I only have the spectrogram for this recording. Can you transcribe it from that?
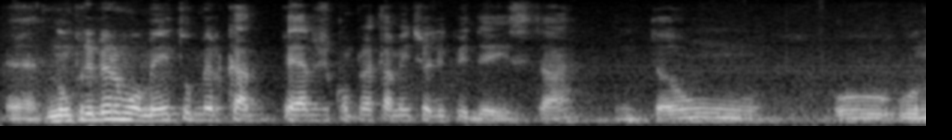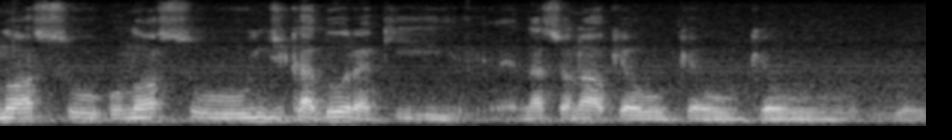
É, num primeiro momento, o mercado perde completamente a liquidez, tá? Então, o, o, nosso, o nosso indicador aqui nacional, que é o, que é o, que é o, o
